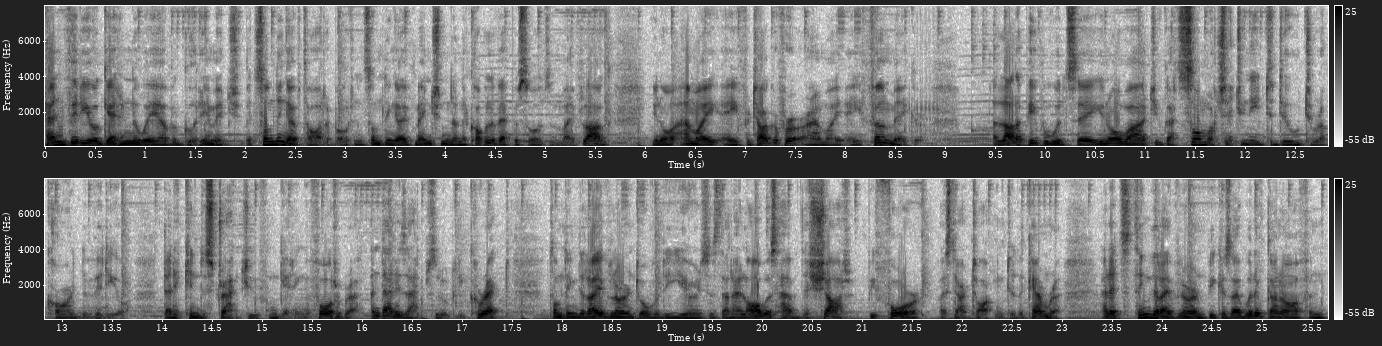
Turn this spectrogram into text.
Can video get in the way of a good image? It's something I've thought about and something I've mentioned in a couple of episodes of my vlog. You know, am I a photographer or am I a filmmaker? A lot of people would say, you know what, you've got so much that you need to do to record the video that it can distract you from getting a photograph. And that is absolutely correct. Something that I've learned over the years is that I'll always have the shot before I start talking to the camera. And it's a thing that I've learned because I would have gone off and,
